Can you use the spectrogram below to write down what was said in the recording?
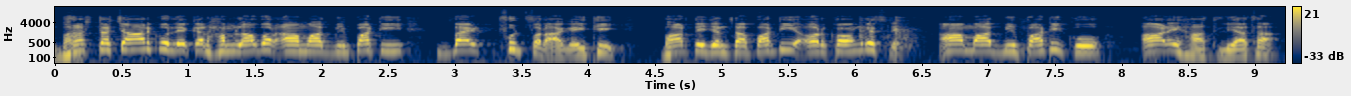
भ्रष्टाचार को लेकर हमलावर आम आदमी पार्टी बैक फुट पर आ गई थी। भारतीय जनता पार्टी और कांग्रेस ने आम आदमी पार्टी को आड़े हाथ लिया था।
